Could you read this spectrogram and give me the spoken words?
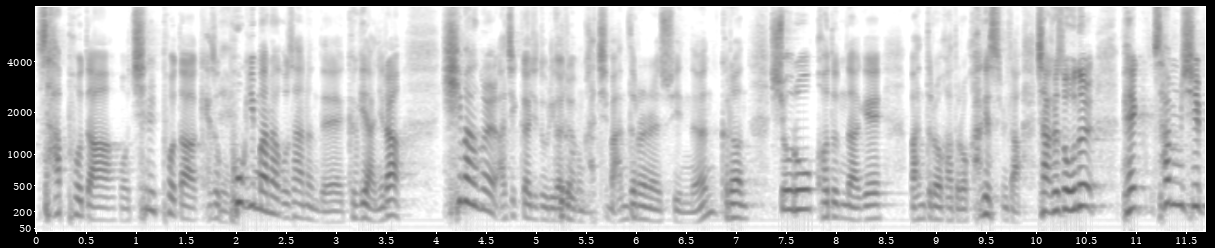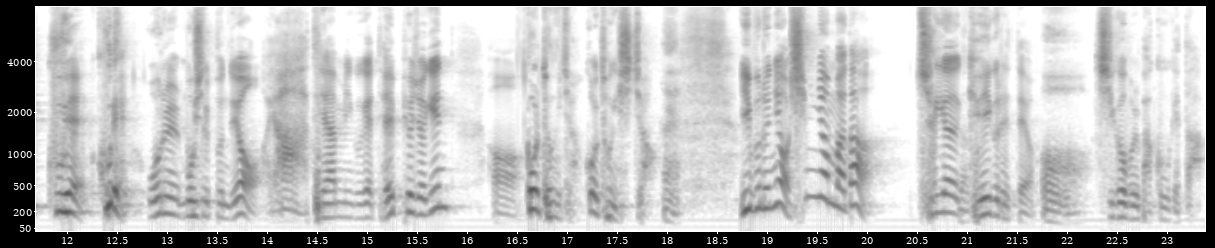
사포다, 뭐 칠포다 계속 네. 포기만 하고 사는데 그게 아니라 희망을 아직까지도 우리가 좀 그럼. 같이 만들어낼 수 있는 그런 쇼로 거듭나게 만들어 가도록 하겠습니다. 자, 그래서 오늘 139회 구회 오늘 모실 분도요. 야, 대한민국의 대표적인 어, 꼴통이죠. 꼴통이시죠. 네. 이분은요 10년마다 자기가 계획을 했대요. 어, 직업을 바꾸겠다.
